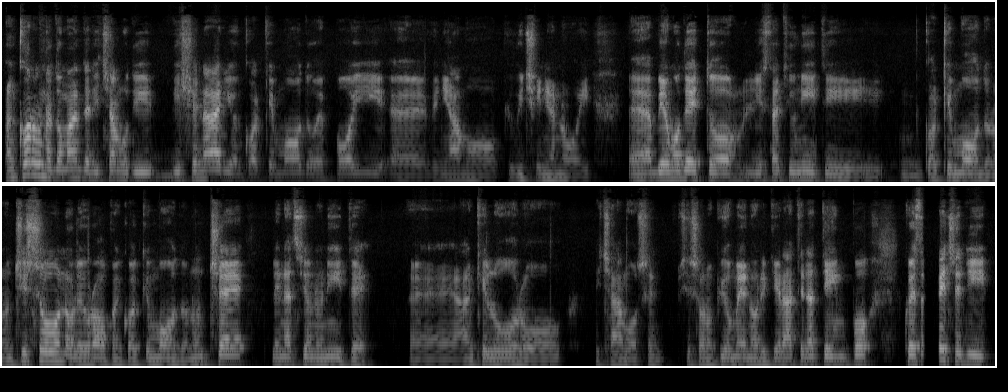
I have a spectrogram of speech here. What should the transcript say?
Ancora una domanda, diciamo, di, di scenario in qualche modo e poi eh, veniamo più vicini a noi. Eh, abbiamo detto gli Stati Uniti in qualche modo non ci sono, l'Europa in qualche modo non c'è, le Nazioni Unite eh, anche loro, diciamo, se, si sono più o meno ritirate da tempo. Questa specie di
